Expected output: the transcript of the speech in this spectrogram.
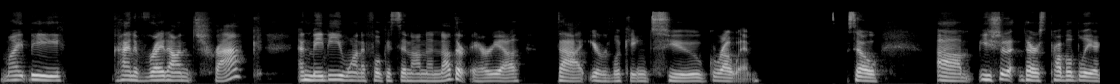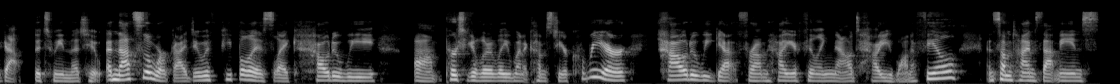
might be kind of right on track. And maybe you want to focus in on another area that you're looking to grow in. So, um, you should, there's probably a gap between the two. And that's the work I do with people is like, how do we, um, particularly when it comes to your career, how do we get from how you're feeling now to how you want to feel? And sometimes that means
